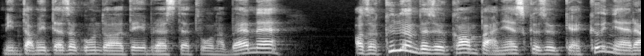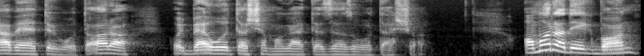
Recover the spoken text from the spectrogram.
mint amit ez a gondolat ébresztett volna benne, az a különböző kampányeszközökkel könnyen rávehető volt arra, hogy beoltassa magát ezzel az oltással. A maradékban,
